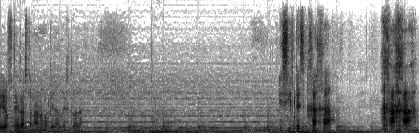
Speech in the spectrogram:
Δύο φτερά στον άνομο πήραν μέχρι τώρα. Εσύ φταίς χαχά. Χαχά.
